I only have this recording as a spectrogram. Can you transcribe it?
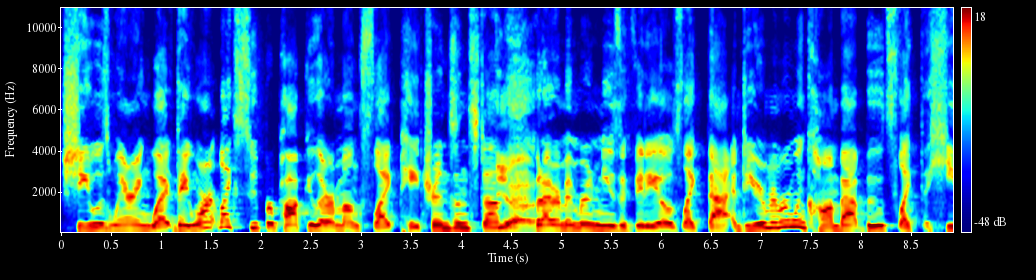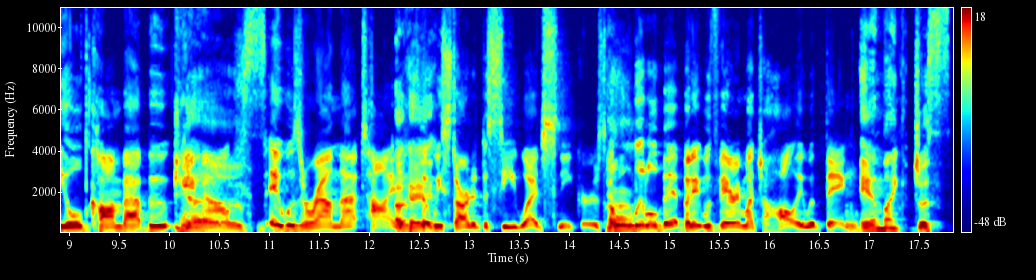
She was wearing what they weren't like super popular amongst like patrons and stuff. Yeah. But I remember in music videos like that. And do you remember when combat boots, like the heeled combat boot, came Yes. out? It was around that time Okay. that we started to see wedge sneakers Yeah. a little bit, but it was very much a Hollywood thing. And like just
